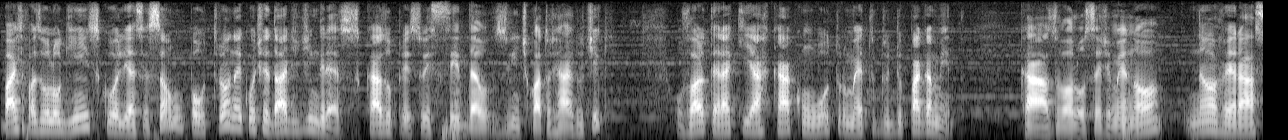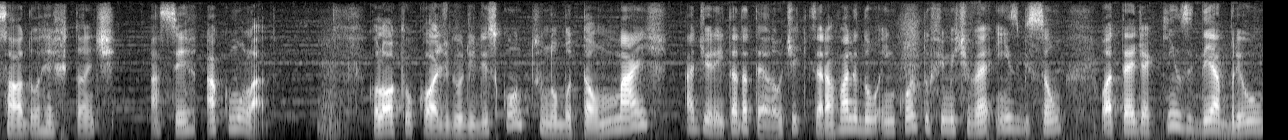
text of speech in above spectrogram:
Basta fazer o login, escolher a seção, poltrona e quantidade de ingressos. Caso o preço exceda os 24 reais do ticket, o usuário terá que arcar com outro método de pagamento. Caso o valor seja menor, não haverá saldo restante a ser acumulado. Coloque o código de desconto no botão mais à direita da tela. O ticket será válido enquanto o filme estiver em exibição ou até dia 15 de abril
